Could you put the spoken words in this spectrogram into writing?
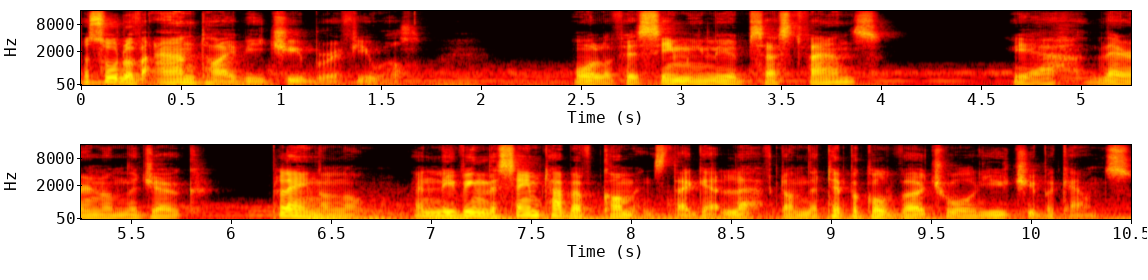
a sort of anti-VTuber if you will. All of his seemingly obsessed fans? Yeah, they're in on the joke, playing along, and leaving the same type of comments that get left on the typical virtual YouTube accounts.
